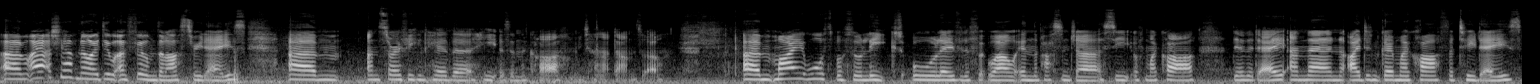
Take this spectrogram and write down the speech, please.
Um, I actually have no idea what I filmed the last three days. Um, I'm sorry if you can hear the heaters in the car. Let me turn that down as well. Um, my water bottle leaked all over the footwell in the passenger seat of my car the other day and then I didn't go in my car for two days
